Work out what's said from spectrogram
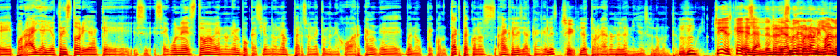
eh, por ahí hay otra historia que, se- según esto, en una invocación de una persona que manejó arcan eh, bueno, que contacta con los ángeles y arcángeles, Sí. le otorgaron el anillo de Salomón también, güey. Sí, es que O el- sea, en realidad no una es bueno ni malo.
